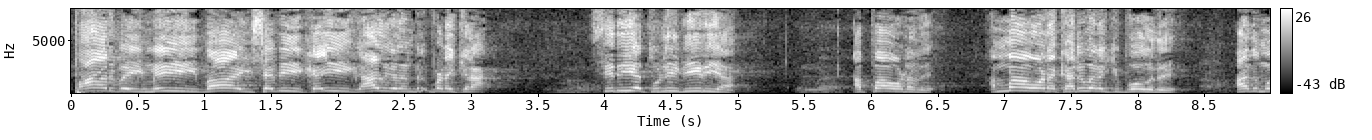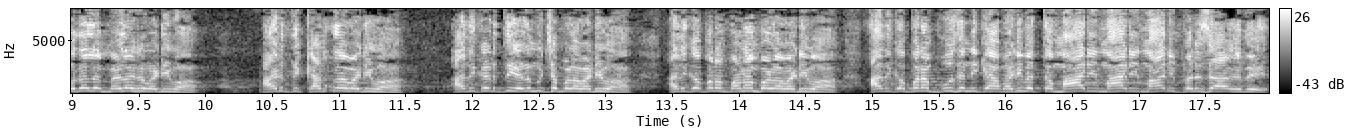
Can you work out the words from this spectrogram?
பார்வை மெய் வாய் செவி கை கால்கள் என்று படைக்கிறான். சிறிய துளி வீரியம். அப்பாவோடது. அம்மாவோட கருவறைக்கு போகுது. அது முதல்ல மிளகு வடிவம். அடுத்து கடலை வடிவம். அதுக்கடுத்து எலுமிச்சம்பழ வடிவம். அதுக்கப்புறம் பனம்பழ வடிவம். அதுக்கப்புறம் பூசணிக்காய் வடிவத்தை மாறி மாறி மாறி பெருசாகுது.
